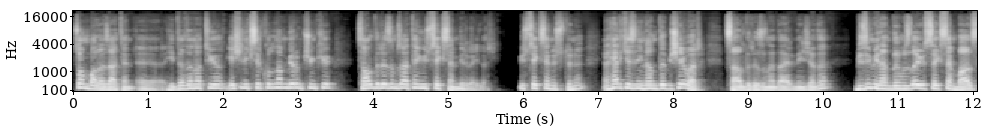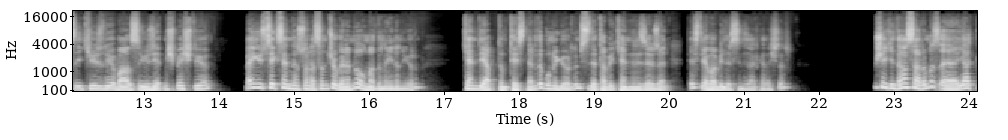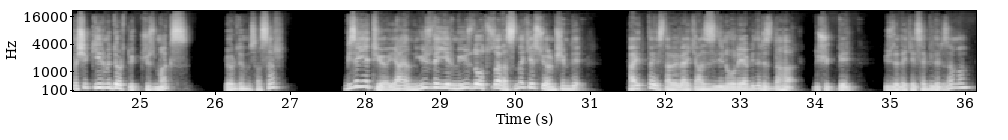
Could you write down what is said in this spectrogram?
Son balığı zaten eee hidradan atıyor. Yeşil iksir kullanmıyorum çünkü saldırı hızım zaten 181 beyler. 180 üstünü. Yani herkesin inandığı bir şey var saldırı hızına dair Ninja'da. Bizim inandığımızda 180. Bazısı 200 diyor, bazısı 175 diyor. Ben 180'den sonrasının çok önemli olmadığına inanıyorum. Kendi yaptığım testlerde bunu gördüm. Siz de tabii kendinize özel test yapabilirsiniz arkadaşlar. Bu şekilde hasarımız e, yaklaşık 24-300 max gördüğümüz hasar. Bize yetiyor. Yani %20, %30 arasında kesiyorum. Şimdi kayıttayız tabii belki azizliğine uğrayabiliriz. Daha düşük bir yüzdede kesebiliriz ama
